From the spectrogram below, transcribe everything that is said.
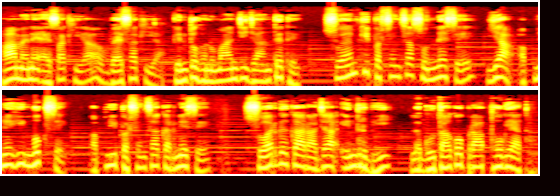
हाँ मैंने ऐसा किया, वैसा किया। किंतु हनुमान जी जानते थे, स्वयं की प्रशंसा सुनने से या अपने ही मुख से, अपनी प्रशंसा करने से, स्वर्ग का राजा इंद्र भी लघुता को प्राप्त हो गया था।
